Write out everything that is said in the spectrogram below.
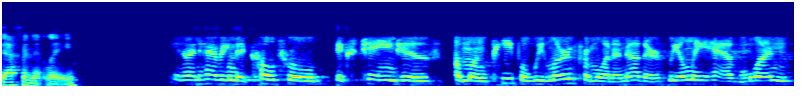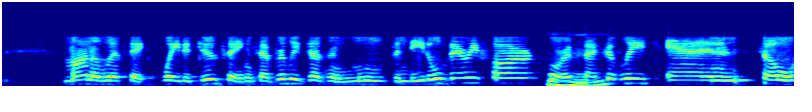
definitely. You know, and having the cultural exchanges among people, we learn from one another. We only have one monolithic way to do things that really doesn't move the needle very far or mm-hmm. effectively. And so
